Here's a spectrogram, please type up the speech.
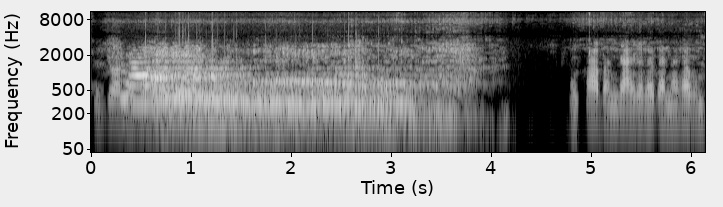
สุดยอดเลยครับให้ภาพบรรยายกันแล้วกันนะครับผม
